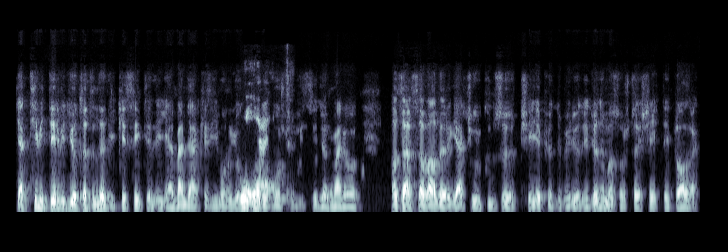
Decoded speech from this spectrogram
ya tweetleri video tadında değil kesinlikle değil. Yani ben de herkes gibi onun yokluğunu borçlu hissediyorum. Yani o pazar sabahları gerçi uykumuzu şey yapıyordu, bölüyordu ediyordu ama sonuçta şey doğal olarak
